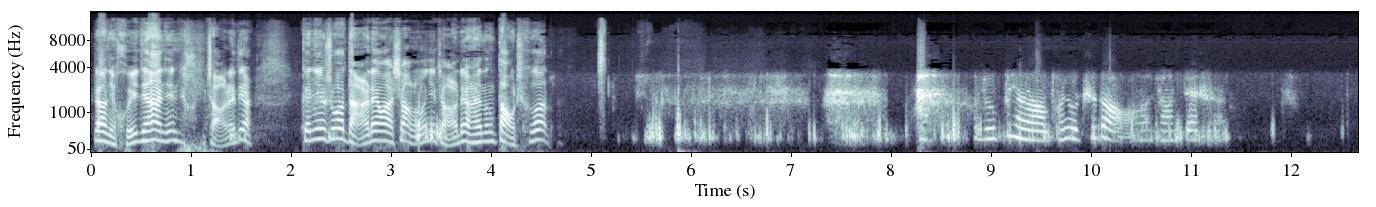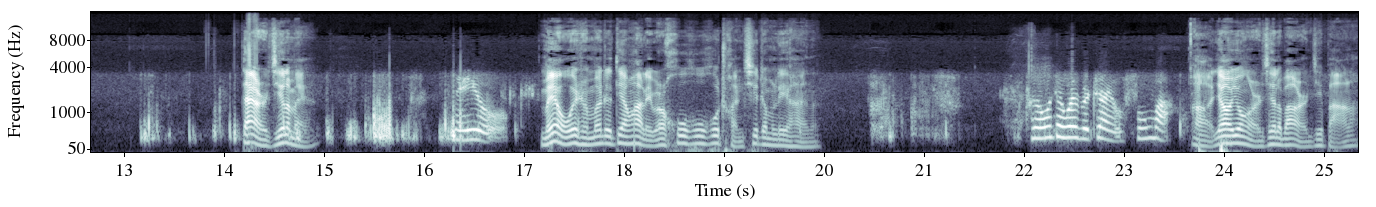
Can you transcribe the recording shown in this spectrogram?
让你回家，您找找这地儿，跟您说打着电话上楼，你找着地儿还能倒车呢。我就不想让朋友知道，我想在这儿戴耳机了没？没有。没有，为什么这电话里边呼呼呼喘气这么厉害呢？可能我在外边这样有风吧。啊，要用耳机了，把耳机拔了，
